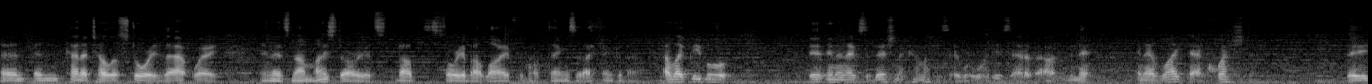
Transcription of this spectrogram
and and kind of tell a story that way. And it's not my story; it's about the story about life, about things that I think about. I like people in, in an exhibition to come up and say, "Well, what is that about?" And, they, and I like that question. They,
